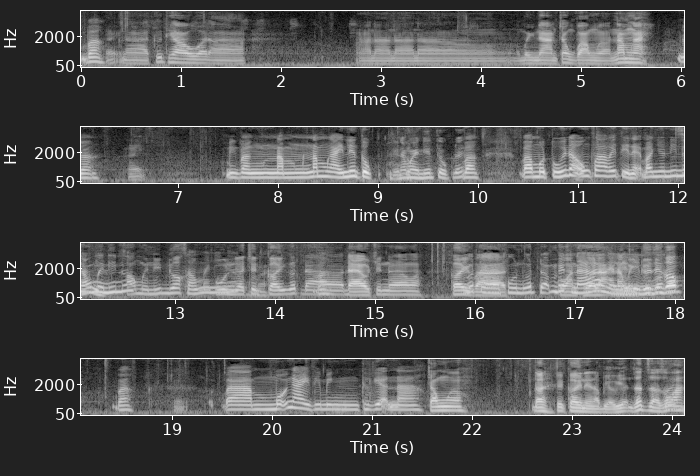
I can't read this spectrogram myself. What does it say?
Vâng. Đấy là cứ theo là là, là, là, là mình làm trong vòng 5 ngày vâng. Đấy. mình bằng năm năm ngày liên tục. Thì năm ngày liên tục đấy. Vâng. và một túi là ông pha với tỷ lệ bao nhiêu lít nước 60 nhỉ? lít nước. 60 lít nước. 60 lít phun nước. trên cây ướt Vâng. đều trên ờ, cây ướt, và phun ướt đẫm hết thừa lại này là mình đưa dưới gốc. và mỗi ngày thì mình thực hiện là trong ờ, đây cái cây này là biểu hiện rất là rõ.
